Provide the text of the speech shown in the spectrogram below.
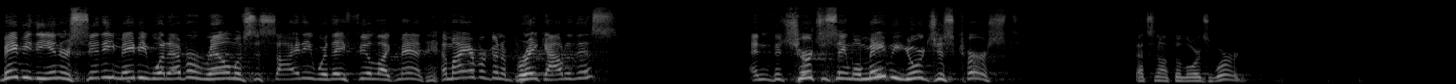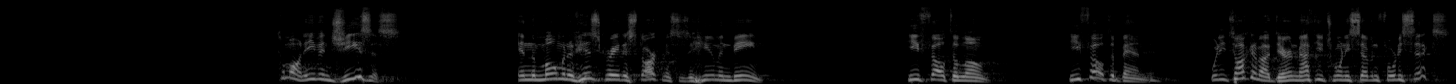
Maybe the inner city, maybe whatever realm of society where they feel like, man, am I ever going to break out of this? And the church is saying, well, maybe you're just cursed. That's not the Lord's word. Come on, even Jesus, in the moment of his greatest darkness as a human being, he felt alone. He felt abandoned. What are you talking about, Darren? Matthew 27 46.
